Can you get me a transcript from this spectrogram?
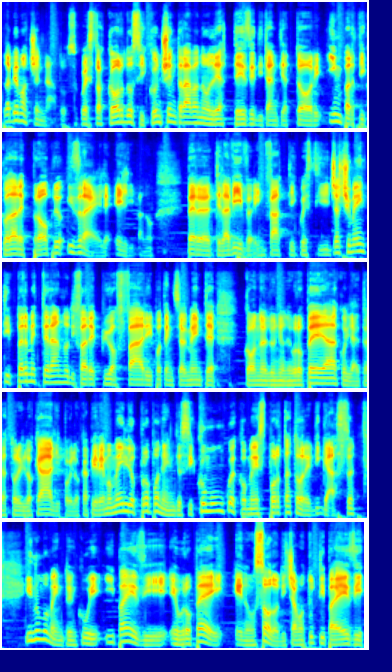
L'abbiamo accennato, su questo accordo si concentravano le attese di tanti attori, in particolare proprio Israele e Libano. Per Tel Aviv, infatti, questi giacimenti permetteranno di fare più affari potenzialmente con l'Unione Europea, con gli altri attori locali, poi lo capiremo meglio, proponendosi comunque come esportatore di gas in un momento in cui i paesi europei, e non solo, diciamo tutti i paesi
